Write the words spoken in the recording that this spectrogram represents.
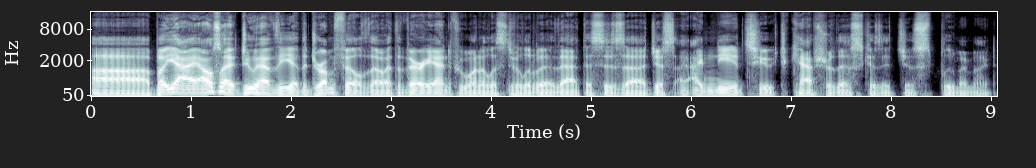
Uh, but yeah, I also do have the uh, the drum fill though at the very end. If we want to listen to a little bit of that, this is uh, just I, I needed to to capture this because it just blew my mind.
